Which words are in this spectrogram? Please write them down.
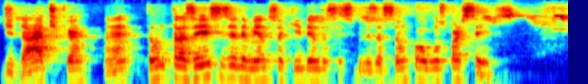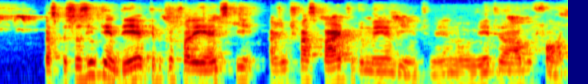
didática, né? Então, trazer esses elementos aqui dentro da sensibilização com alguns parceiros para as pessoas entenderem aquilo que eu falei antes, que a gente faz parte do meio ambiente, né? No ambiente é algo fora.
